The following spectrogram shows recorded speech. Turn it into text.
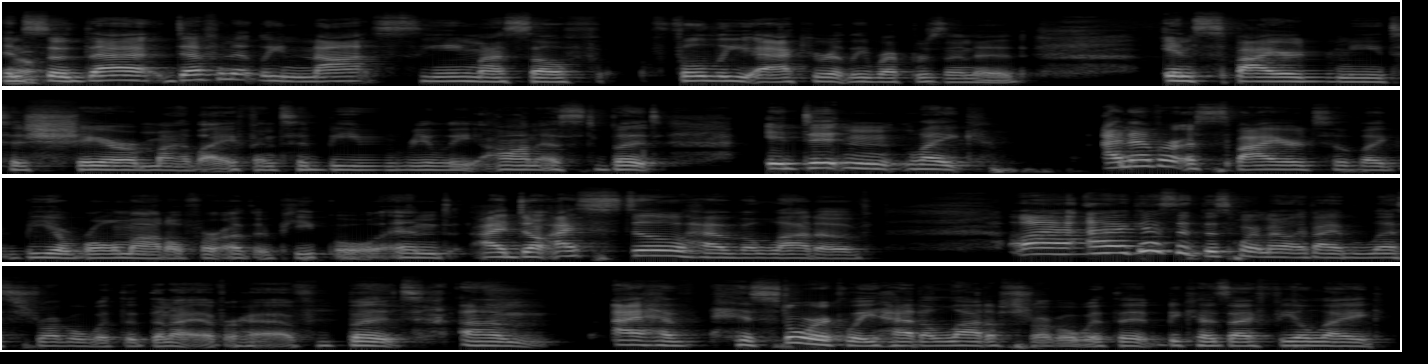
And yeah. so that definitely not seeing myself fully accurately represented inspired me to share my life and to be really honest. But it didn't like I never aspired to like be a role model for other people. And I don't I still have a lot of I, I guess at this point in my life, I have less struggle with it than I ever have. But um, I have historically had a lot of struggle with it because I feel like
